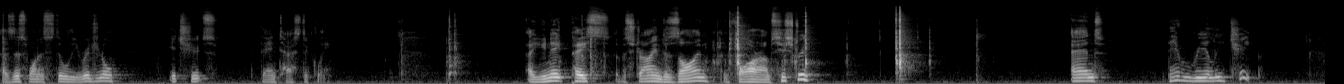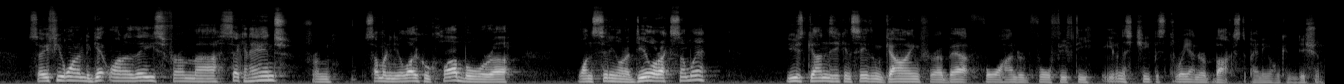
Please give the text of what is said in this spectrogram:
as this one is still the original, it shoots fantastically. A unique piece of Australian design and firearms history, and they're really cheap. So if you wanted to get one of these from uh, secondhand from someone in your local club or uh, one sitting on a dealer rack somewhere, used guns you can see them going for about 400, 450, even as cheap as 300 bucks depending on condition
